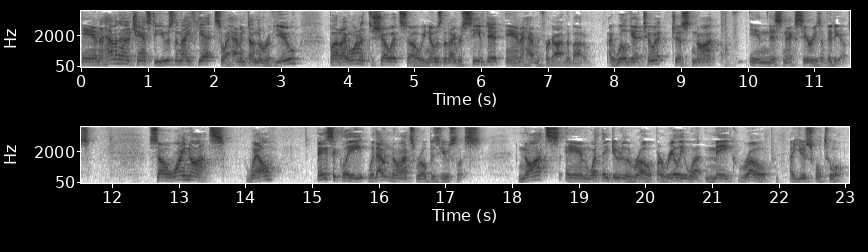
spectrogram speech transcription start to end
And I haven't had a chance to use the knife yet, so I haven't done the review but I wanted to show it so he knows that I received it and I haven't forgotten about him. I will get to it, just not in this next series of videos. So why knots? Well, basically, without knots, rope is useless. Knots and what they do to the rope are really what make rope a useful tool.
